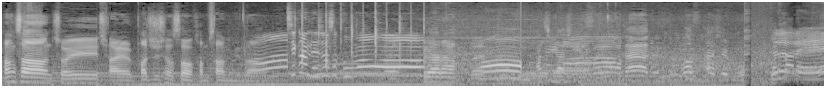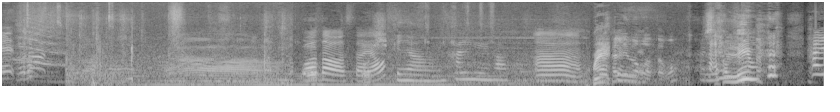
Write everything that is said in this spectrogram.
항상 저희 잘 봐주셔서 감사합니다. 어, 시간 내줘서 고마워. 가라. 어. 같이 가시겠어요? 자, 버스 타실 분. 배달의 아. 뭐 하다 왔어요? 그냥 할일 하고 아, 살림하고 왔다고? 살림? 할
